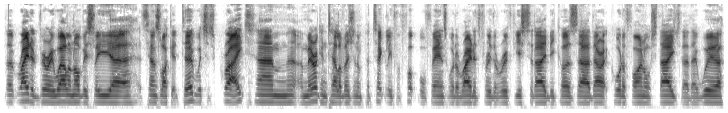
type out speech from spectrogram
that rated very well, and obviously uh, it sounds like it did, which is great. Um, American television, and particularly for football fans, would have rated through the roof yesterday because uh, they're at quarter-final stage, though they were.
